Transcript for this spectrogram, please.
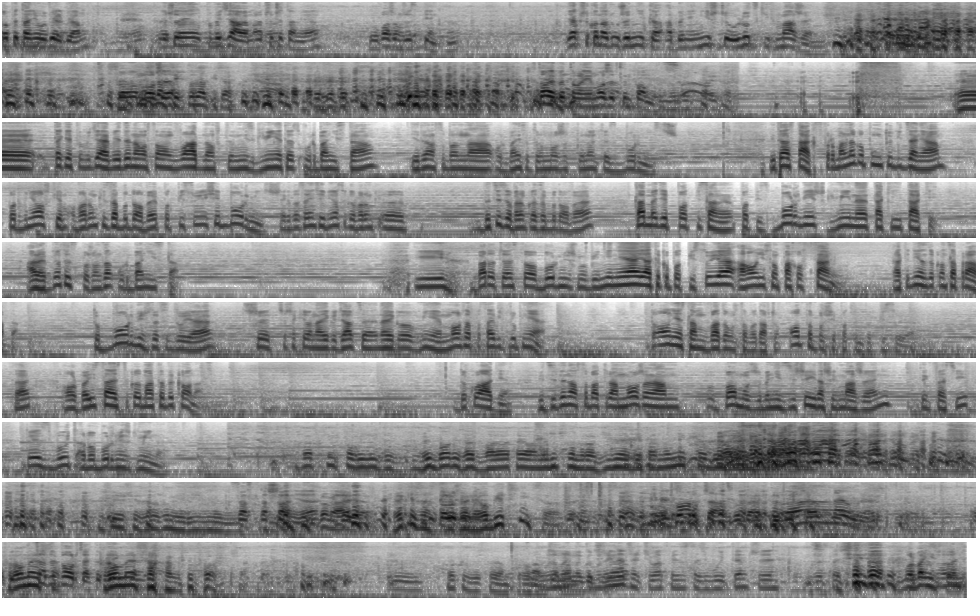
To pytanie uwielbiam. Jeszcze nie odpowiedziałem, ale przeczytam je. Uważam, że jest piękne. Jak przekonać urzędnika, aby nie niszczył ludzkich marzeń? Kto może, Kto napisał? kto ewentualnie może w tym pomóc? E, tak jak powiedziałem, jedyną osobą władną w tym gminie to jest urbanista. Jedyna osoba na urbanistę, którą może wpłynąć, to jest burmistrz. I teraz tak, z formalnego punktu widzenia, pod wnioskiem o warunki zabudowy podpisuje się burmistrz. Jak dostaniecie wniosek o warunki, e, decyzję o warunkach zabudowy, tam będzie podpisany podpis burmistrz gminy taki i taki. Ale wniosek sporządza urbanista. I bardzo często burmistrz mówi, nie, nie, ja tylko podpisuję, a oni są fachowcami. Ale to nie jest do końca prawda. To burmistrz decyduje, czy coś takiego na jego działce, na jego gminie można postawić lub nie. To on jest tam władzą ustawodawczą, on to się pod tym podpisuje. Tak? A urbanista jest tylko ma to wykonać. Dokładnie. Więc jedyna osoba, która może nam pomóc, żeby nie zniszczyli naszych marzeń w tej kwestii, to jest wójt albo burmistrz gminy. Chyba ktoś powiedzieć, że wybory za dwa lata, ja mam liczną rodzinę, wie pan, no nie chciałbym... Myślę, że się zrozumieliśmy. Zastraszanie, tak? Jakie zastrzeżenie? Obietnica. Wyborcza w dodatku, trzeba spełniać. Promesa. wyborcza. To Promesa wyborcza. Ja tu zostawiam promesę. Dobrze, mamy Może godzinę. inaczej, czy łatwiej zostać wójtem, czy zostać urbanistą?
